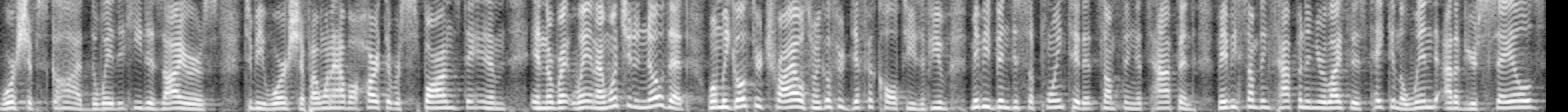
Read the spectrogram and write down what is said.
worships God the way that he desires to be worshiped. I want to have a heart that responds to him in the right way. And I want you to know that when we go through trials, when we go through difficulties, if you've maybe been disappointed at something that's happened, maybe something's happened in your life that has taken the wind out of your sails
